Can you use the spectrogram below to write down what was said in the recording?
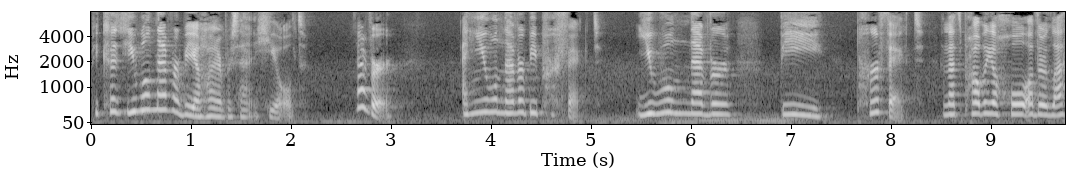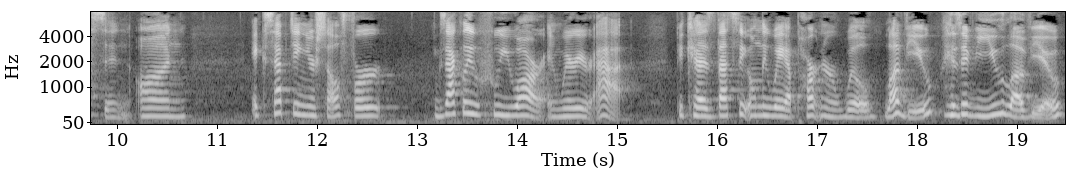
because you will never be 100% healed. Never. And you will never be perfect. You will never be perfect. And that's probably a whole other lesson on accepting yourself for exactly who you are and where you're at. Because that's the only way a partner will love you is if you love you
